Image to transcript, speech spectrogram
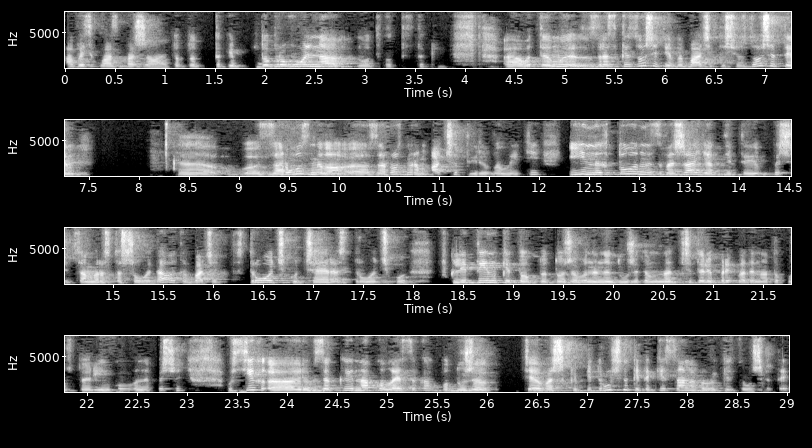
а весь клас бажає. Тобто таки добровольно, от, от такий. Е, От ми зразки зошитів, ви бачите, що зошити за розміром, е, за розміром А4 великі, і ніхто не зважає, як діти пишуть саме розташовують. Да? От ви бачите строчку, через строчку, в клітинки, тобто теж вони не дуже там на чотири приклади на таку сторінку вони пишуть. Усіх е, рюкзаки на колесиках, бо дуже важкі підручники, такі самі великі зошити.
